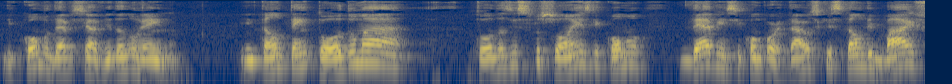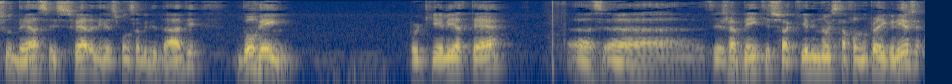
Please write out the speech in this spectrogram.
De como deve ser a vida no reino. Então tem toda uma todas as instruções de como devem se comportar os que estão debaixo dessa esfera de responsabilidade do reino. Porque ele até uh, uh, veja bem que isso aqui ele não está falando para a igreja,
